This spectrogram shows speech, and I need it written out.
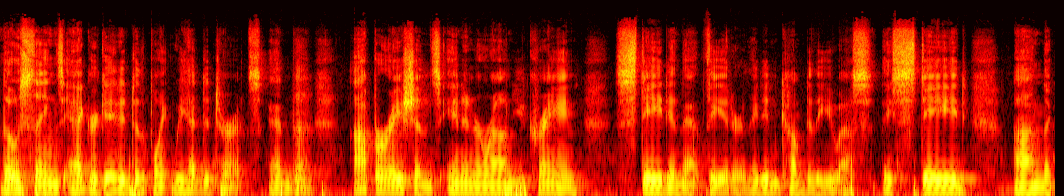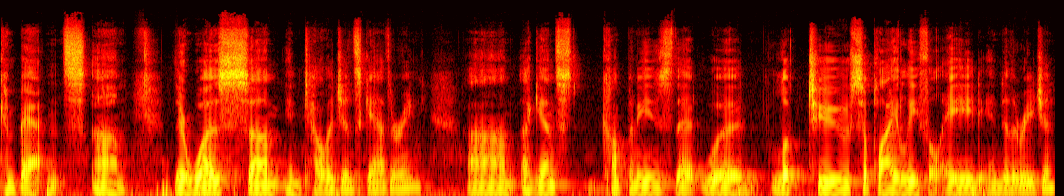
those things aggregated to the point we had deterrence. And the operations in and around Ukraine stayed in that theater. They didn't come to the U.S., they stayed on the combatants. Um, there was some intelligence gathering um, against companies that would look to supply lethal aid into the region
